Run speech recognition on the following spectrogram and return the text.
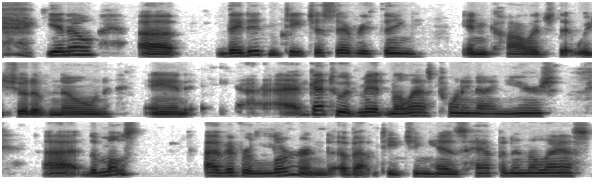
you know, uh, they didn't teach us everything in college that we should have known, and I've got to admit, in the last 29 years, uh, the most I've ever learned about teaching has happened in the last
